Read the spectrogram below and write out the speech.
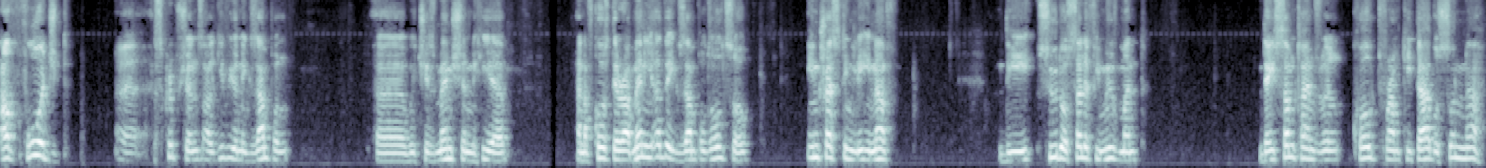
of forged uh, I'll give you an example uh, which is mentioned here. And of course, there are many other examples also interestingly enough, the pseudo Salafi movement, they sometimes will quote from Kitab Sunnah,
